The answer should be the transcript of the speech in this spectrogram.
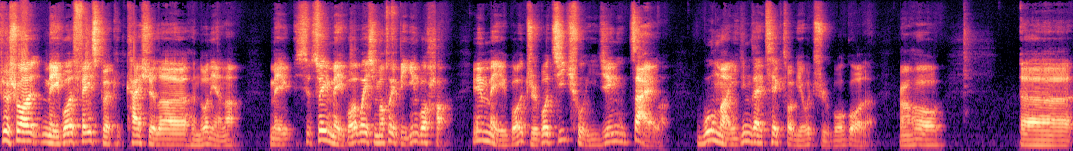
就是说美国 Facebook 开始了很多年了，美所以美国为什么会比英国好？因为美国直播基础已经在了，Wuma 已经在 TikTok 有直播过了，然后呃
